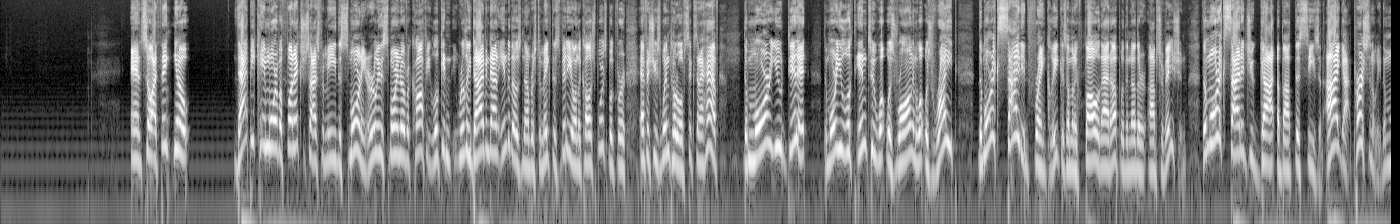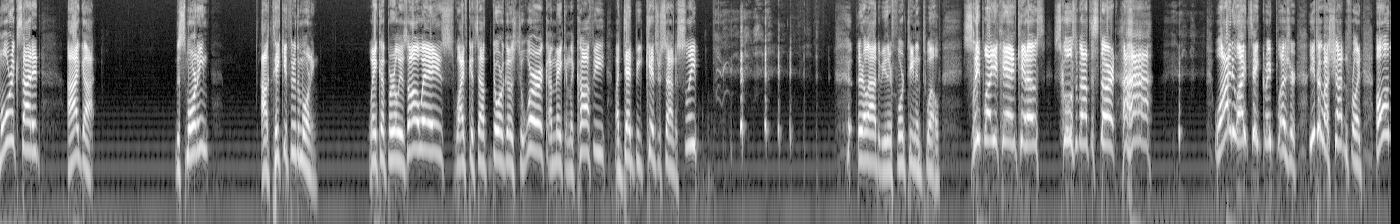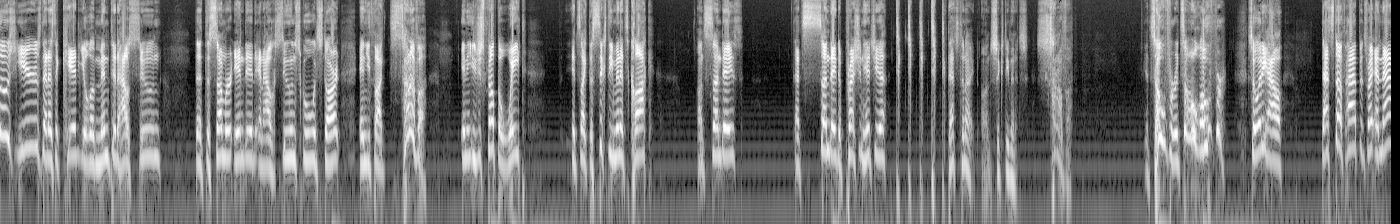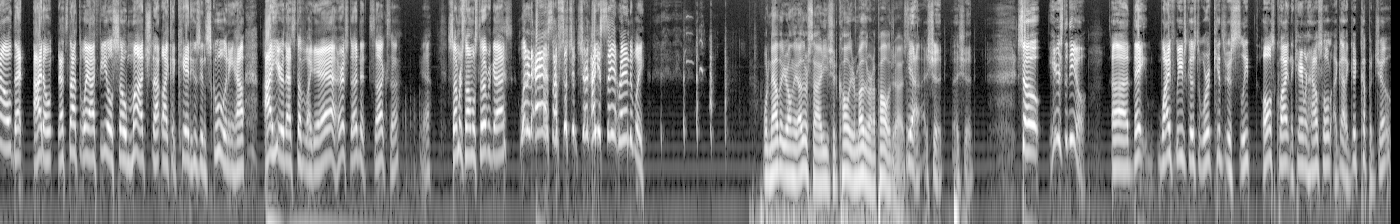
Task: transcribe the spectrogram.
And so I think, you know, that became more of a fun exercise for me this morning, early this morning over coffee, looking, really diving down into those numbers to make this video on the college sports book for FSU's win total of six and a half. The more you did it, the more you looked into what was wrong and what was right, the more excited, frankly, because I'm going to follow that up with another observation, the more excited you got about this season. I got personally, the more excited I got this morning. I'll take you through the morning. Wake up early as always. Wife gets out the door, goes to work. I'm making the coffee. My deadbeat kids are sound asleep. They're allowed to be. They're 14 and 12. Sleep while you can, kiddos. School's about to start. Ha ha. Why do I take great pleasure? You talk about Schadenfreude. All those years that as a kid you lamented how soon that the summer ended and how soon school would start, and you thought, son of a, and you just felt the weight. It's like the 60 minutes clock on Sundays. That Sunday depression hits you. Tick, tick, tick, tick, tick. That's tonight on 60 Minutes. Son of a. It's over. It's all over. So, anyhow, that stuff happens, right? And now that I don't, that's not the way I feel so much, not like a kid who's in school, anyhow. I hear that stuff like, yeah, it hurts, doesn't it? Sucks, huh? Yeah. Summer's almost over, guys. What an ass. I'm such a jerk. I just say it randomly. Well, now that you're on the other side, you should call your mother and apologize. Yeah, I should. I should. So here's the deal. Uh, they wife leaves, goes to work, kids are asleep, all's quiet in the Cameron household. I got a good cup of Joe,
